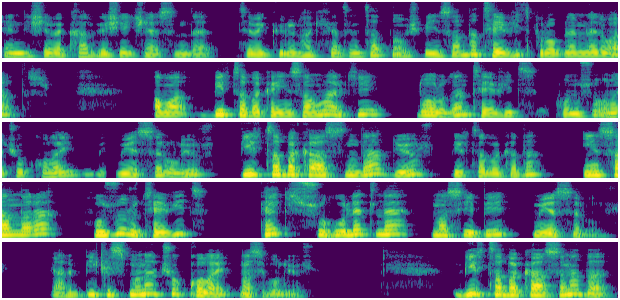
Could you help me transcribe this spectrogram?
endişe ve kargaşa içerisinde tevekkülün hakikatini tatmamış bir insanda tevhid problemleri vardır. Ama bir tabaka insan var ki doğrudan tevhid konusu ona çok kolay müyesser oluyor. Bir tabaka aslında diyor, bir tabakada insanlara huzuru tevhid pek suhuletle nasibi müyesser olur. Yani bir kısmına çok kolay nasip oluyor. Bir tabakasına da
